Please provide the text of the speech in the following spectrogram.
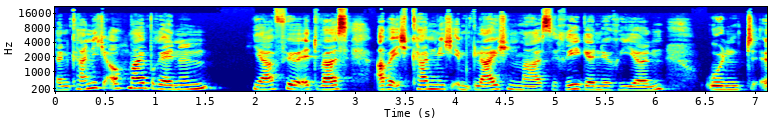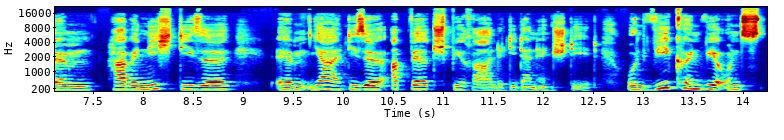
Dann kann ich auch mal brennen, ja, für etwas, aber ich kann mich im gleichen Maß regenerieren und ähm, habe nicht diese ähm, ja, diese Abwärtsspirale, die dann entsteht. Und wie können wir uns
